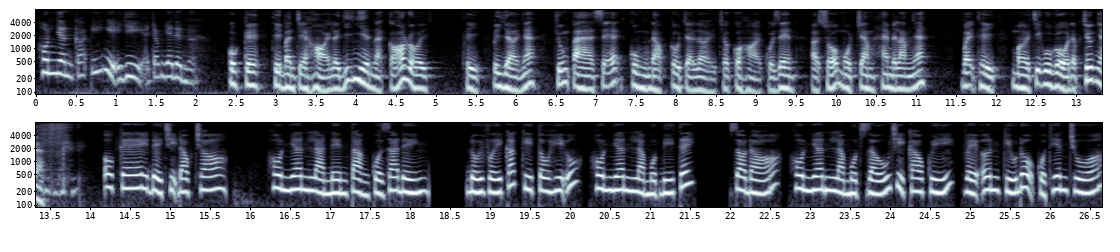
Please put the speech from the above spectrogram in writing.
hôn nhân có ý nghĩa gì ở trong gia đình à ok thì bạn trẻ hỏi là dĩ nhiên là có rồi. Thì bây giờ nhé chúng ta sẽ cùng đọc câu trả lời cho câu hỏi của Zen ở số 125 nhé vậy thì mời chị Google đọc trước nha ok để chị đọc cho hôn nhân là nền tảng của gia đình Đối với các Kitô hữu, hôn nhân là một bí tích. Do đó, hôn nhân là một dấu chỉ cao quý về ơn cứu độ của Thiên Chúa.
